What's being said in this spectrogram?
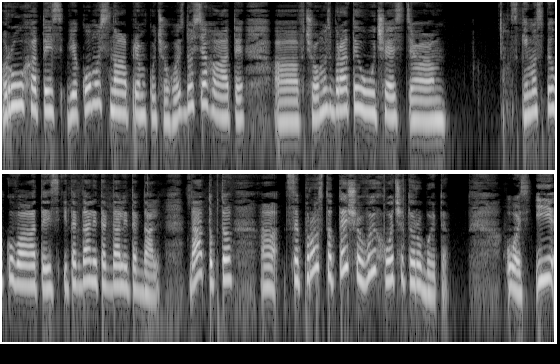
рухатись в якомусь напрямку, чогось досягати, в чомусь брати участь, з кимось спілкуватись і так далі. так далі, так далі. Да? Тобто це просто те, що ви хочете робити. Ось, і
